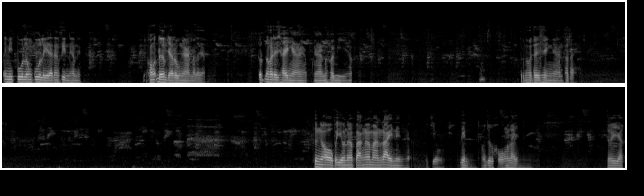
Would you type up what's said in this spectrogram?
ไม่มีปูลงปูเลยอะไรทั้งสิ้นนะครับนี่ของเดิมจากโรงงานมาเลยครับรถไม่ค่อยได้ใช้งานครับ งานไม่ค่อยมีครับจนเขาได้ใช้งานเท่าไหร่ เพิ่งเอาไปเอวนาปังประมาณไร่หนึ่งครับไปเกี่ยวเล่นของเจ้าของไร่หนึ่งเลยอยาก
